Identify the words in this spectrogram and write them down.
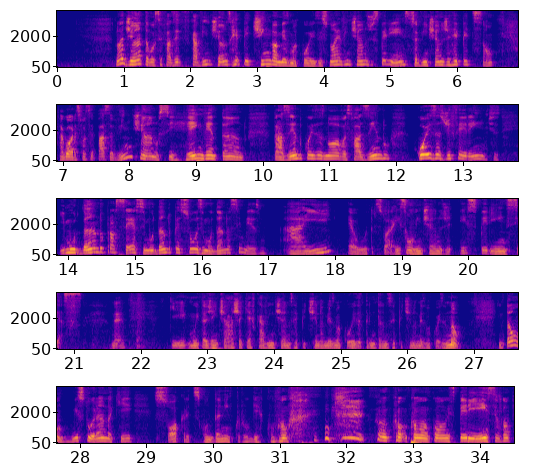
não adianta você fazer ficar 20 anos repetindo a mesma coisa. Isso não é 20 anos de experiência, isso é 20 anos de repetição. Agora, se você passa 20 anos se reinventando, trazendo coisas novas, fazendo coisas diferentes e mudando o processo, e mudando pessoas e mudando a si mesmo, aí é outra história. Aí são 20 anos de experiências, né? Que muita gente acha que é ficar 20 anos repetindo a mesma coisa, 30 anos repetindo a mesma coisa. Não. Então, misturando aqui Sócrates com Dunning-Kruger, com, com, com, com, com experiência. Com...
